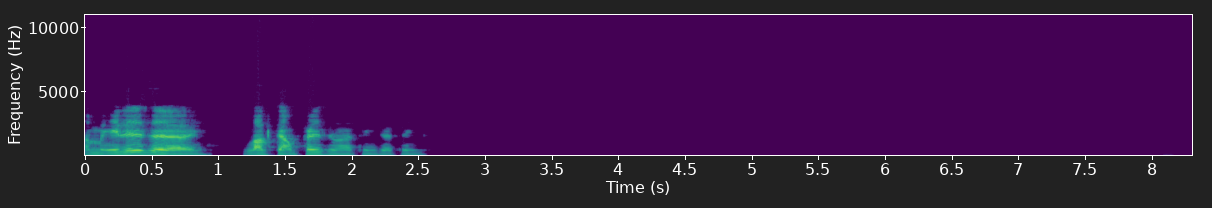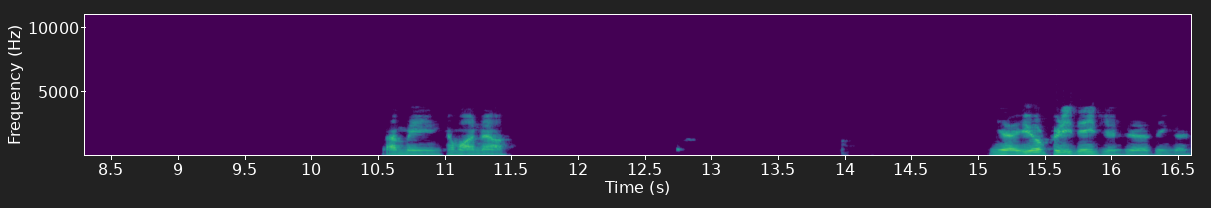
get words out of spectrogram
I mean, it is a lockdown prison. I think. I think. I mean, come on now. Yeah, you're pretty dangerous. I think. uh,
